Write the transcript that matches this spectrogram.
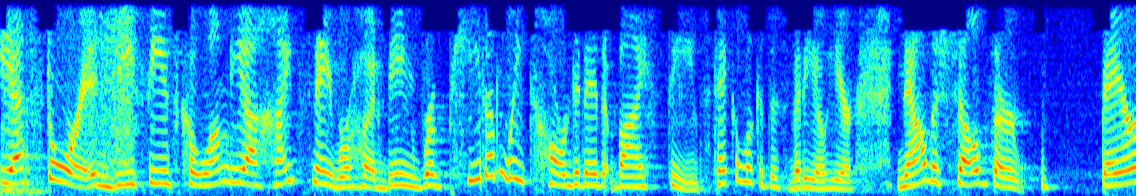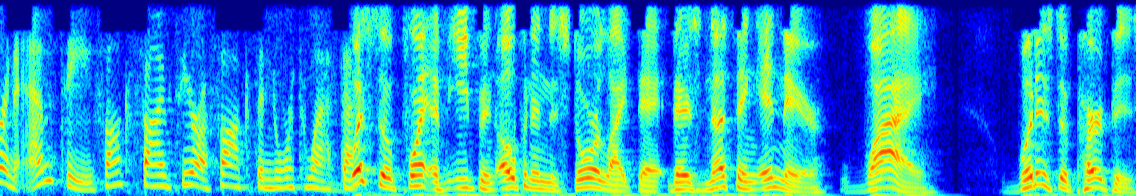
CVS store in DC's Columbia Heights neighborhood being repeatedly targeted by thieves. Take a look at this video here. Now the shelves are bare and empty. Fox 50 Fox in Northwest. What's the point of even opening the store like that? There's nothing in there. Why? What is the purpose?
